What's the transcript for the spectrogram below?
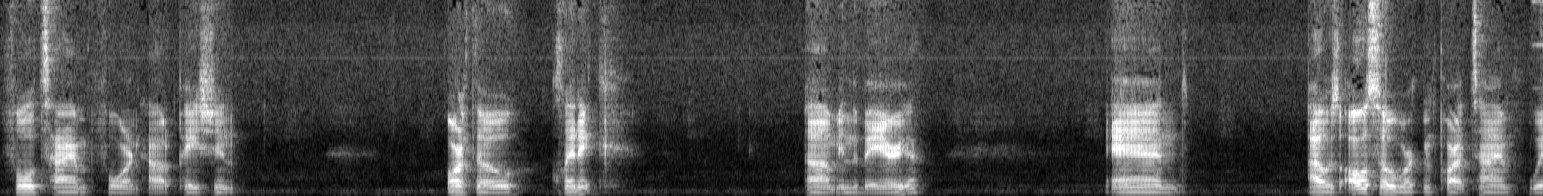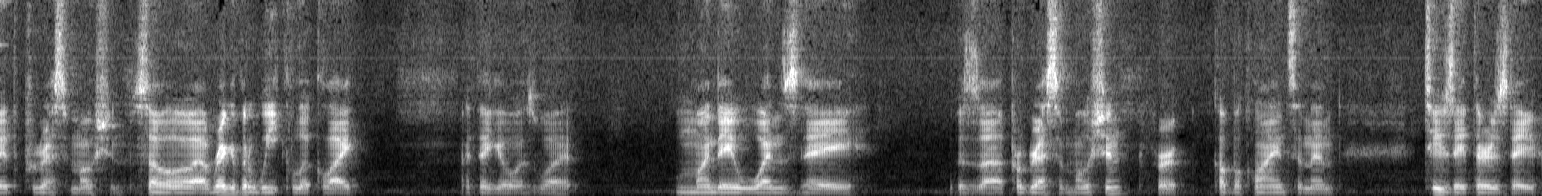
full time for an outpatient ortho clinic um, in the Bay Area. And I was also working part time with Progressive Motion. So a regular week looked like, I think it was what, Monday, Wednesday was uh, Progressive Motion for a couple clients, and then Tuesday, Thursday,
